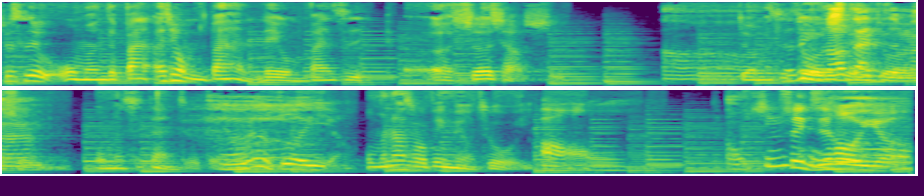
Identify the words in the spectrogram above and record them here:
就是我们的班，而且我们的班很累，我们班是呃十二小时，哦，对，我们是可是你们要坐着站着吗？我们是站着的。你们没有座椅啊？我们那时候并没有座椅，哦，好辛苦哦。所以之后有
